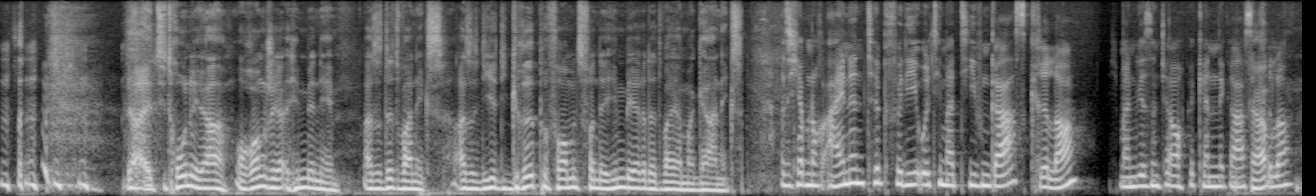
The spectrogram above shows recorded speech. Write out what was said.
ja, Zitrone, ja, Orange, ja, Himbeere, nee. Also das war nix. Also die, die Grill-Performance von der Himbeere, das war ja mal gar nichts. Also ich habe noch einen Tipp für die ultimativen Gasgriller. Ich meine, wir sind ja auch bekennende Gasgriller. Ja.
